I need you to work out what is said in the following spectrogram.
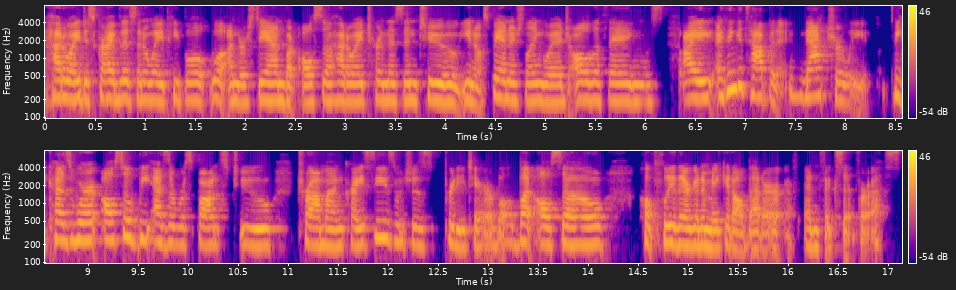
how do I describe this in a way people will understand, but also how do I turn this into, you know, Spanish language, all the things. I, I think it's happening naturally because we're also be as a response to trauma and crises, which is pretty terrible, but also hopefully they're going to make it all better and fix it for us.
